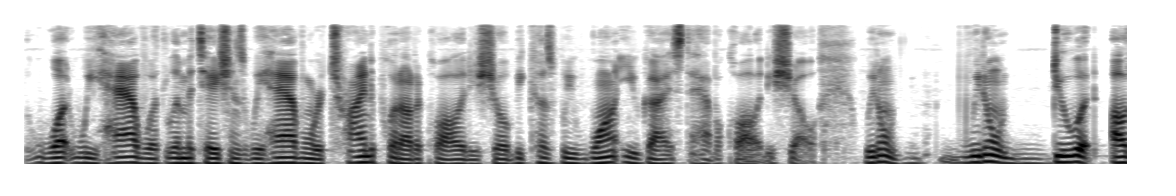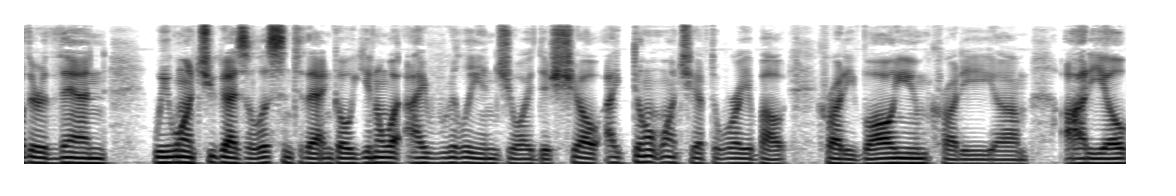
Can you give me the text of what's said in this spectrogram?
what we have with limitations we have and we're trying to put out a quality show because we want you guys to have a quality show we don't we don't do it other than we want you guys to listen to that and go you know what i really enjoyed this show i don't want you to have to worry about cruddy volume cruddy um, audio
